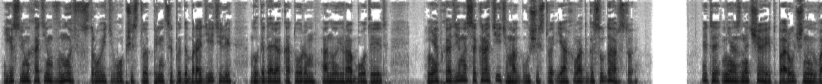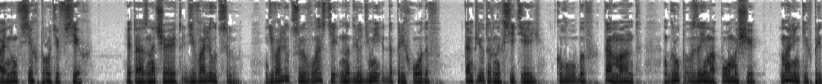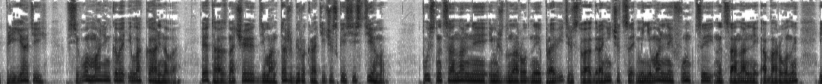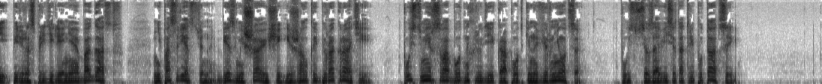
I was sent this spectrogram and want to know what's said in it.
если мы хотим вновь встроить в общество принципы добродетели, благодаря которым оно и работает, необходимо сократить могущество и охват государства – это не означает порочную войну всех против всех. Это означает деволюцию. Деволюцию власти над людьми до приходов, компьютерных сетей, клубов, команд, групп взаимопомощи, маленьких предприятий, всего маленького и локального. Это означает демонтаж бюрократической системы. Пусть национальные и международные правительства ограничатся минимальной функцией национальной обороны и перераспределения богатств, непосредственно, без мешающей и жалкой бюрократии. Пусть мир свободных людей Кропоткина вернется, пусть все зависит от репутации.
